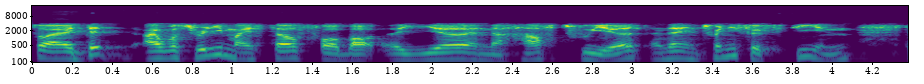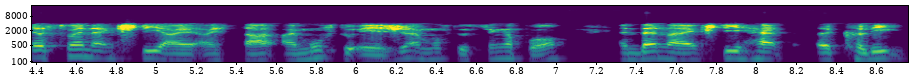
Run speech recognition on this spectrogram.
so I did I was really myself for about a year and a half, two years, and then in 2015, that's when actually I I start I moved to Asia, I moved to Singapore, and then I actually had a colleague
